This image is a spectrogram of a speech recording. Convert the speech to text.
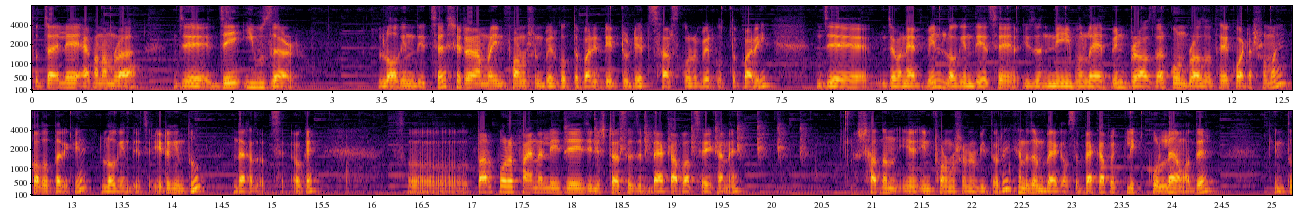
তো চাইলে এখন আমরা যে যে ইউজার লগ ইন দিচ্ছে, সেটার আমরা ইনফরমেশন বের করতে পারি ডেট টু ডেট সার্চ করে বের করতে পারি। যে, যেমন অ্যাডমিন লগ ইন দিয়েছে ইউজার নেম হলো অ্যাডমিন ব্রাউজার কোন ব্রাউজার থেকে কয়টার সময়, কত তারিখে লগ ইন দিয়েছে, এটা কিন্তু দেখা যাচ্ছে ওকে সো তারপরে ফাইনালি যে জিনিসটা আছে যে ব্যাকআপ আছে এখানে, সাধারণ ইনফরমেশনের ভিতরে, এখানে যেমন ব্যাকআপ আছে ব্যাকআপে ক্লিক করলে আমাদের কিন্তু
